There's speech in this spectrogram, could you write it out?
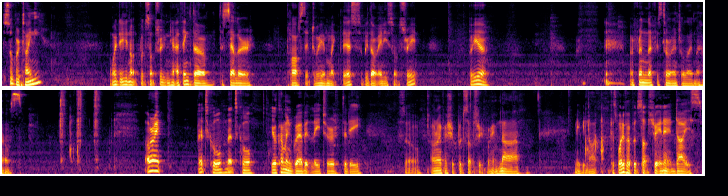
super tiny. Why did he not put substrate in here? I think the, the seller passed it to him like this without any substrate. But yeah, my friend left his tarantula in my house. All right, that's cool, that's cool. He'll come and grab it later today. So, I don't know if I should put substrate for him. Nah, maybe not. Because what if I put substrate and then it dies?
